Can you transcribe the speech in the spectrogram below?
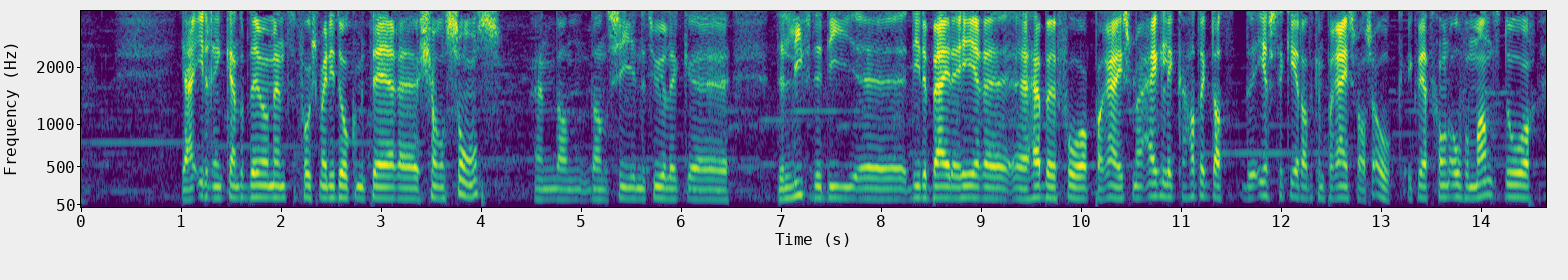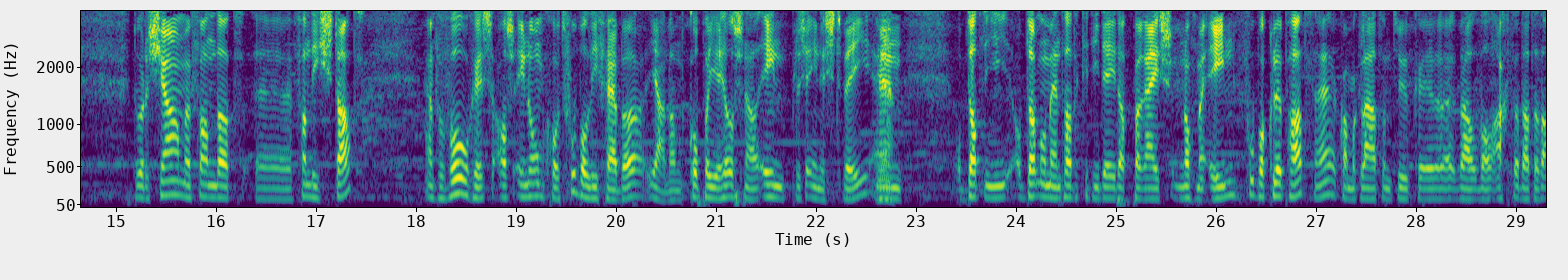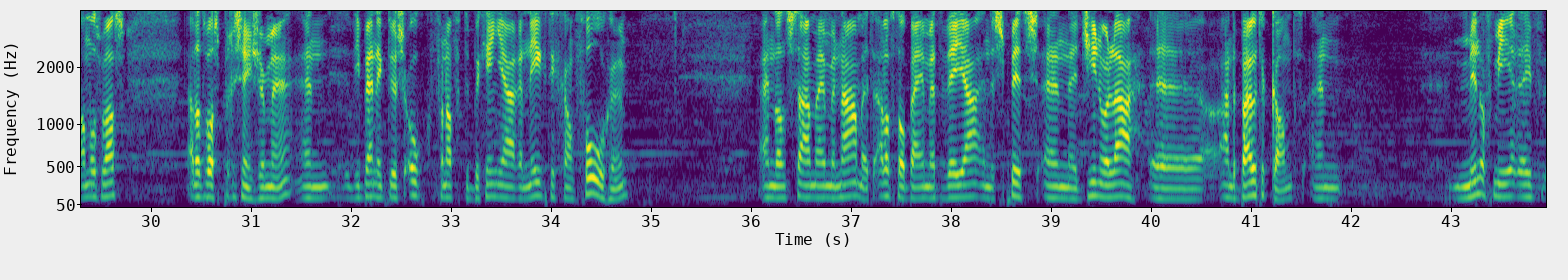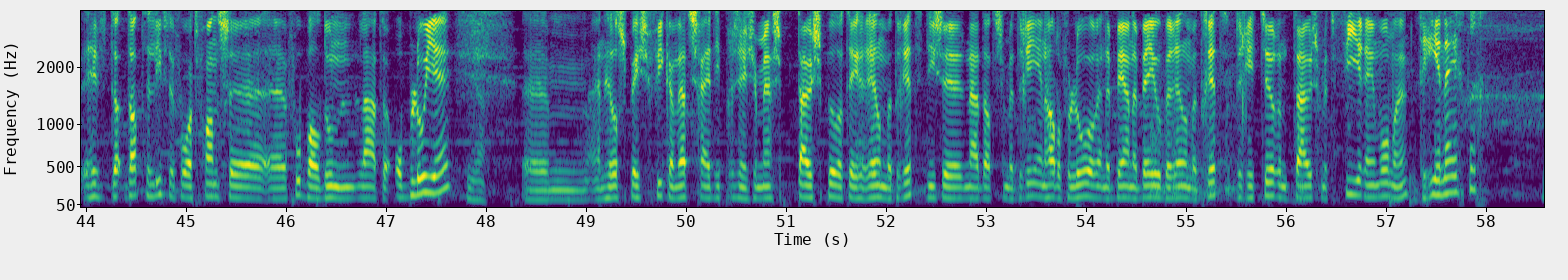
ja, iedereen kent op dit moment volgens mij die documentaire Chansons. En dan, dan zie je natuurlijk eh, de liefde die, eh, die de beide heren eh, hebben voor Parijs. Maar eigenlijk had ik dat de eerste keer dat ik in Parijs was ook. Ik werd gewoon overmand door, door de charme van, dat, van die stad. En vervolgens, als enorm groot voetballiefhebber, ja, dan koppel je heel snel 1 plus 1 is 2. En op dat, die, op dat moment had ik het idee dat Parijs nog maar één voetbalclub had. Hè. Daar kwam ik later natuurlijk eh, wel, wel achter dat het anders was. En dat was Paris Saint-Germain. En die ben ik dus ook vanaf de begin jaren 90 gaan volgen. En dan staan mij met name het elftal bij met WA in de spits en eh, Ginola eh aan de buitenkant. En min of meer heeft, heeft dat, dat de liefde voor het Franse voetbal doen laten opbloeien. Ja. Ehm, en heel specifiek een wedstrijd die Paris Saint-Germain thuis speelde tegen Real Madrid. Die ze nadat ze met 3-1 hadden verloren in de Bernabeu bij Real Madrid. De return thuis met 4-1 wonnen. 93,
